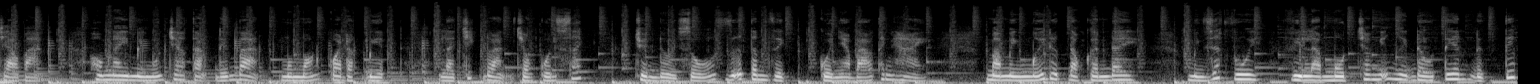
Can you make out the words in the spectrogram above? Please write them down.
chào bạn. Hôm nay mình muốn trao tặng đến bạn một món quà đặc biệt là trích đoạn trong cuốn sách Chuyển đổi số giữa tâm dịch của nhà báo Thanh Hải mà mình mới được đọc gần đây. Mình rất vui vì là một trong những người đầu tiên được tiếp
